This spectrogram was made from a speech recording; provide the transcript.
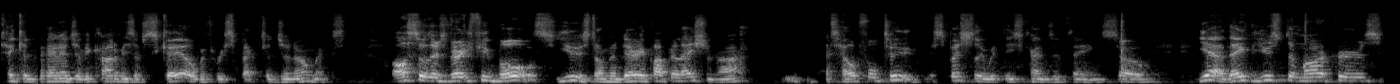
take advantage of economies of scale with respect to genomics. Also, there's very few bulls used on the dairy population, right? that's helpful too, especially with these kinds of things. So, yeah, they've used the markers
